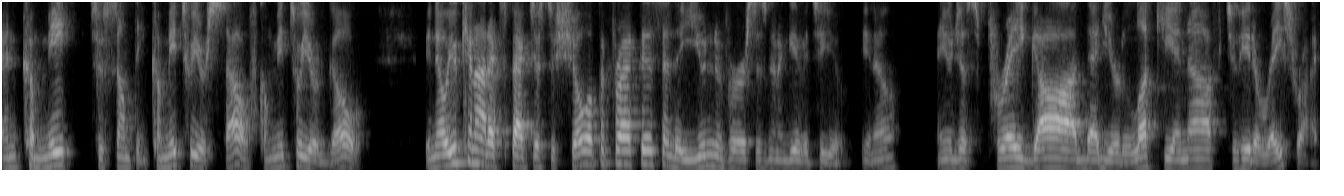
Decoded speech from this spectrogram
and commit to something. Commit to yourself. Commit to your goal you know, you cannot expect just to show up at practice and the universe is going to give it to you, you know, and you just pray God that you're lucky enough to hit a race right.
